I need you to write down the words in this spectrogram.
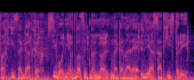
Мифах и загадках. Сегодня в 20.00 на канале Viasat History.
